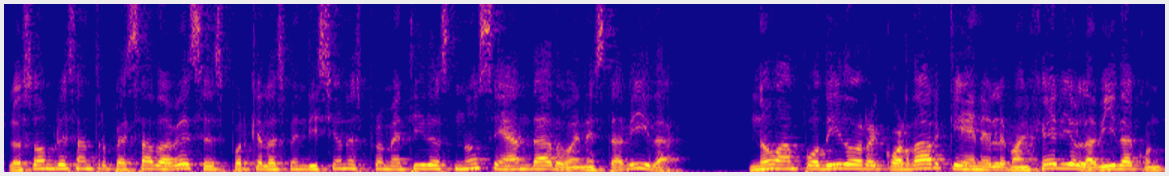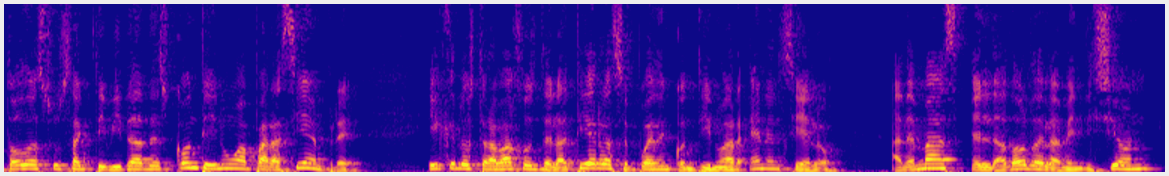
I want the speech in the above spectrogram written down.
Los hombres han tropezado a veces porque las bendiciones prometidas no se han dado en esta vida. No han podido recordar que en el Evangelio la vida con todas sus actividades continúa para siempre, y que los trabajos de la tierra se pueden continuar en el cielo. Además, el dador de la bendición,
